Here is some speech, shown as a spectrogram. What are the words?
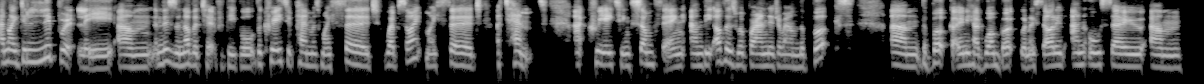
And I deliberately, um, and this is another tip for people the Creative Penn was my third website, my third attempt at creating something, and the others were branded around the books. Um, the book, I only had one book when I started, and also um,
